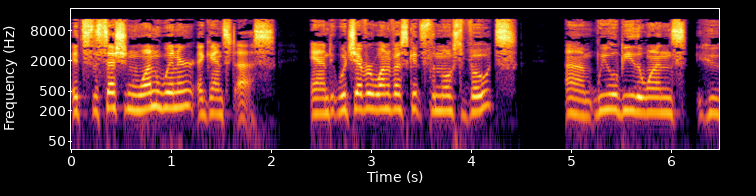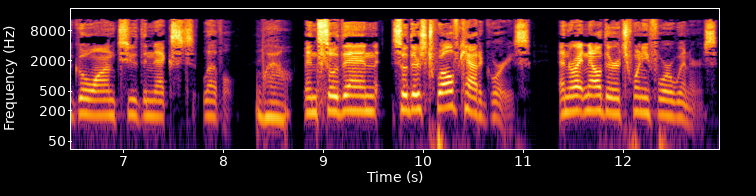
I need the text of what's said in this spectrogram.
It's the session one winner against us, and whichever one of us gets the most votes, um, we will be the ones who go on to the next level. Wow. And so then, so there's 12 categories, and right now there are 24 winners.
